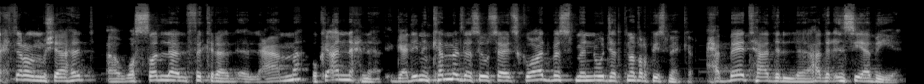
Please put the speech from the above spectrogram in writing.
احترم المشاهد آه، وصل له الفكرة العامة وكأن إحنا قاعدين نكمل The Suicide Squad بس من وجهة نظر Peacemaker حبيت هذا هذا الانسيابية.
